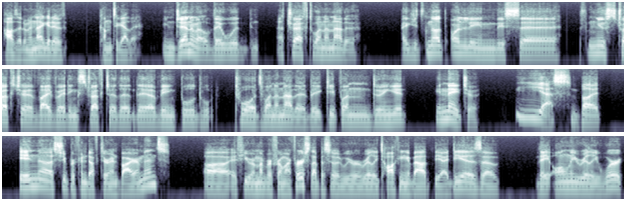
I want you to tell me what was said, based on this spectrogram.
positive and negative come together. In general, they would attract one another. Like it's not only in this uh, new structure, vibrating structure, that they are being pulled towards one another. They keep on doing it in nature. Yes, but in a superconductor environment, uh, if you remember from our first episode, we were really talking about the ideas of they only really work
